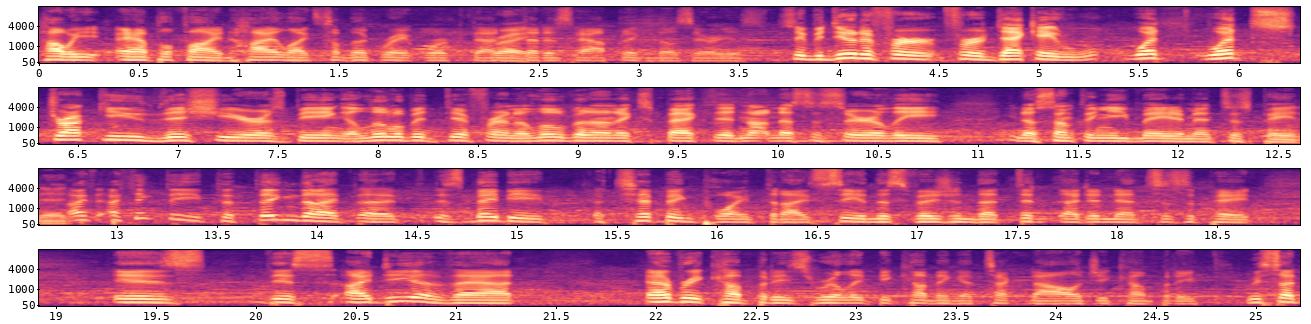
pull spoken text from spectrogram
how we amplify and highlight some of the great work that, Right. that is happening in those areas. So you've been doing it for, for a decade. What, what struck you this year as being a little bit different, a little bit unexpected, not necessarily you know, something you may have anticipated? I, th- I think the, the thing that I, that is maybe a tipping point that I see in this vision that didn't, I didn't anticipate is this idea that every company is really becoming a technology company. We said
